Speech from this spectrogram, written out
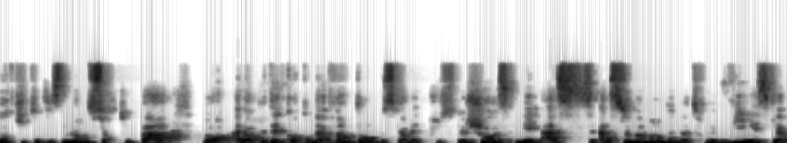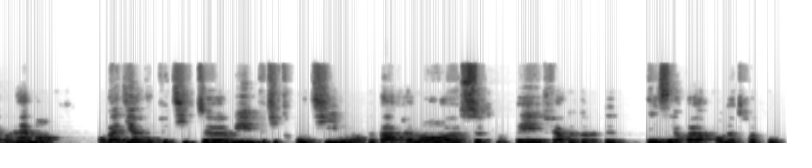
D'autres qui te disent non surtout pas. Bon, alors peut-être quand on a 20 ans on peut se permettre plus de choses, mais à ce, à ce moment de notre vie, est-ce qu'il y a vraiment on va dire des petites, euh, oui, une petite routine où on peut pas vraiment euh, se tromper et faire de, des erreurs pour notre peau?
